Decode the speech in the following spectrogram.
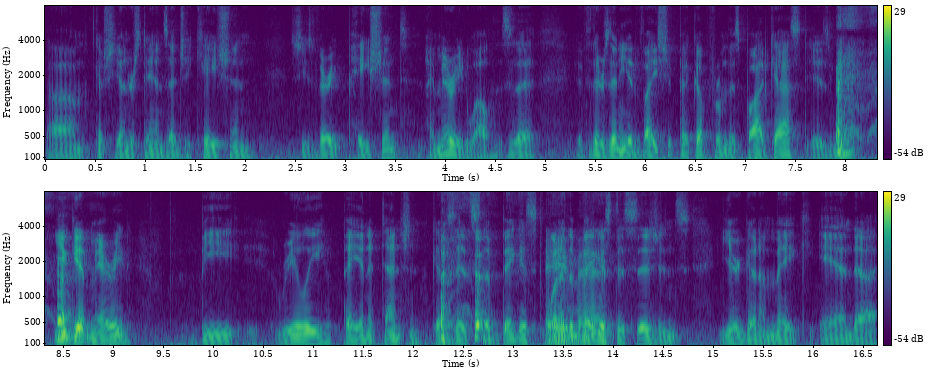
because um, she understands education. She's very patient. I married well. A, if there's any advice you pick up from this podcast is when you get married, be really paying attention because it's the biggest one of the biggest decisions you're gonna make. And uh,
